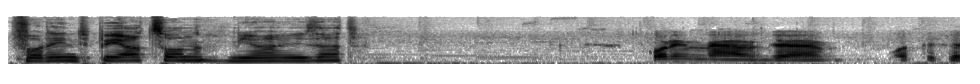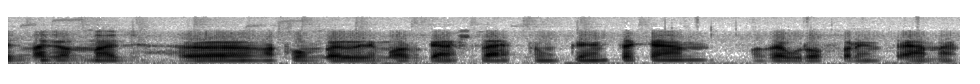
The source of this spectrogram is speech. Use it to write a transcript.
Forint piacon mi a helyzet? Forintnál ugye ott is egy nagyon nagy uh, napon belüli mozgást láttunk pénteken, az euróforint elment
